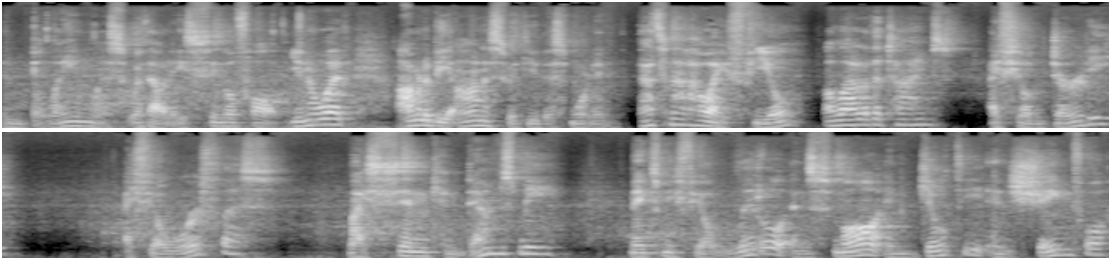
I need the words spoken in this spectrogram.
and blameless without a single fault. You know what? I'm going to be honest with you this morning. That's not how I feel a lot of the times. I feel dirty. I feel worthless. My sin condemns me, makes me feel little and small and guilty and shameful.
